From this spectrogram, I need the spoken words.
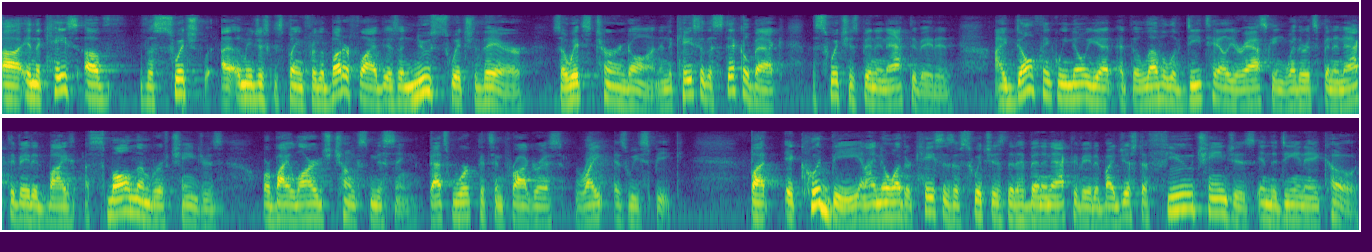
uh, in the case of the switch, uh, let me just explain. For the butterfly, there's a new switch there, so it's turned on. In the case of the stickleback, the switch has been inactivated. I don't think we know yet at the level of detail you're asking whether it's been inactivated by a small number of changes or by large chunks missing. That's work that's in progress right as we speak. But it could be, and I know other cases of switches that have been inactivated by just a few changes in the DNA code,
